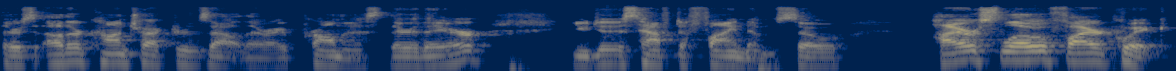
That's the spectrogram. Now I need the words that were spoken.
there's other contractors out there i promise they're there you just have to find them so hire slow fire quick.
